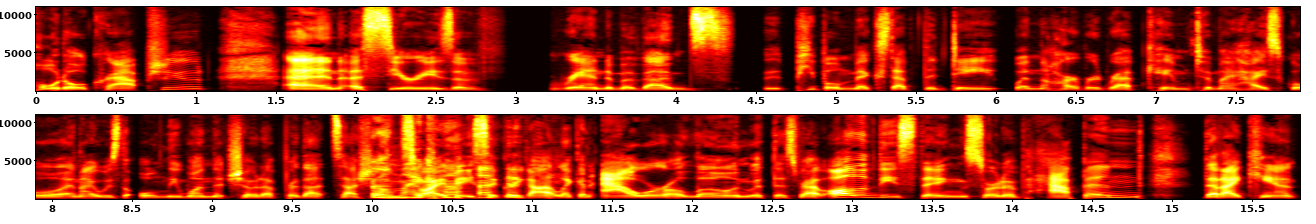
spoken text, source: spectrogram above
total crapshoot and a series of random events people mixed up the date when the Harvard rep came to my high school and I was the only one that showed up for that session. Oh so I basically got like an hour alone with this rep. All of these things sort of happened that I can't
